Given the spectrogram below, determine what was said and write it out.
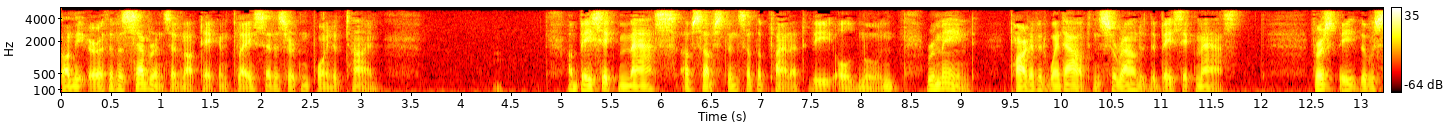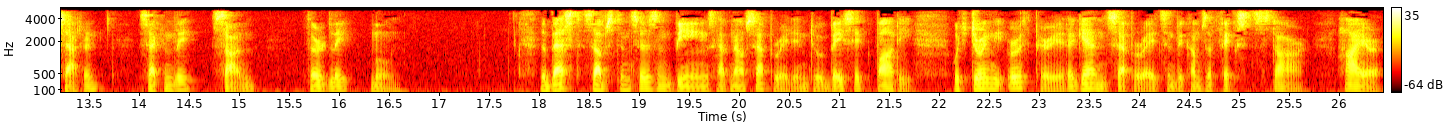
on the earth if a severance had not taken place at a certain point of time. A basic mass of substance of the planet, the old moon, remained. Part of it went out and surrounded the basic mass. Firstly, there was Saturn. Secondly, Sun. Thirdly, Moon. The best substances and beings have now separated into a basic body, which during the Earth period again separates and becomes a fixed star, higher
